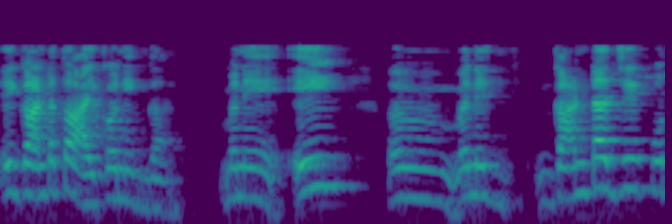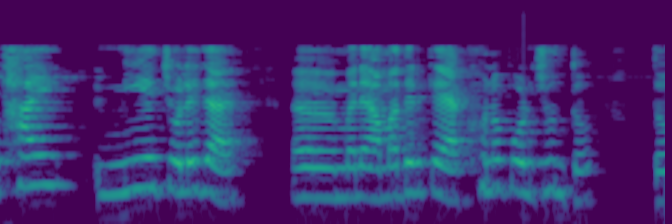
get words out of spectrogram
এই গানটা তো আইকনিক গান। মানে এই মানে গানটা যে কোথায় নিয়ে চলে যায় মানে আমাদেরকে এখনও পর্যন্ত, তো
